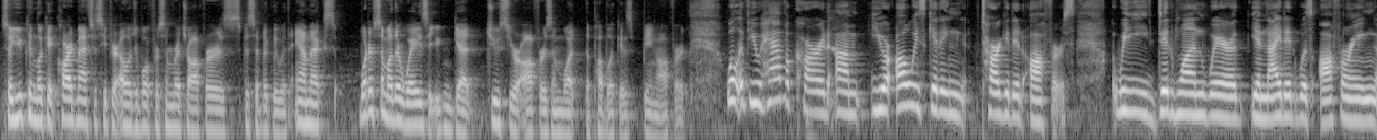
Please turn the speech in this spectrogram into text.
So you can look at card match to see if you're eligible for some rich offers, specifically with Amex. What are some other ways that you can get juicier offers and what the public is being offered? Well, if you have a card, um, you're always getting targeted offers. We did one where United was offering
